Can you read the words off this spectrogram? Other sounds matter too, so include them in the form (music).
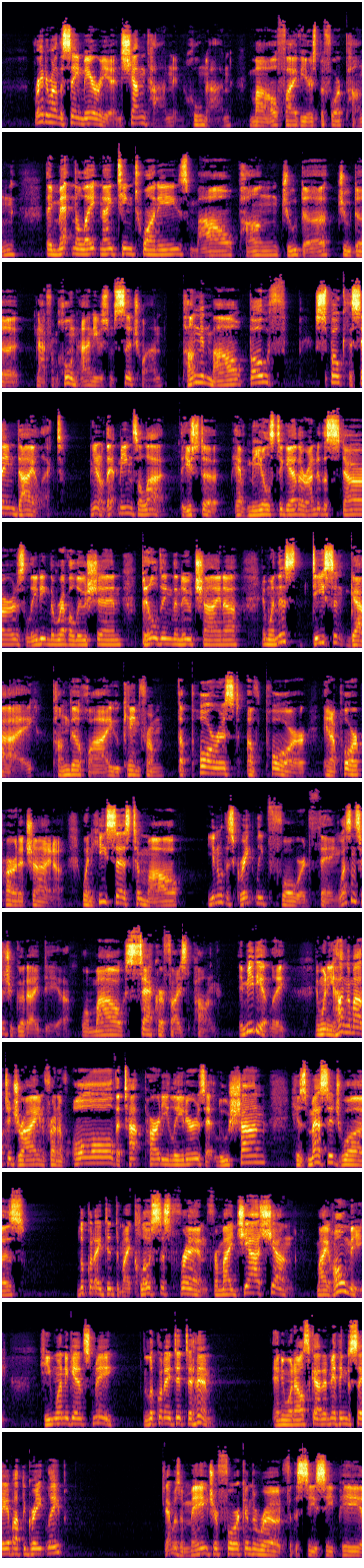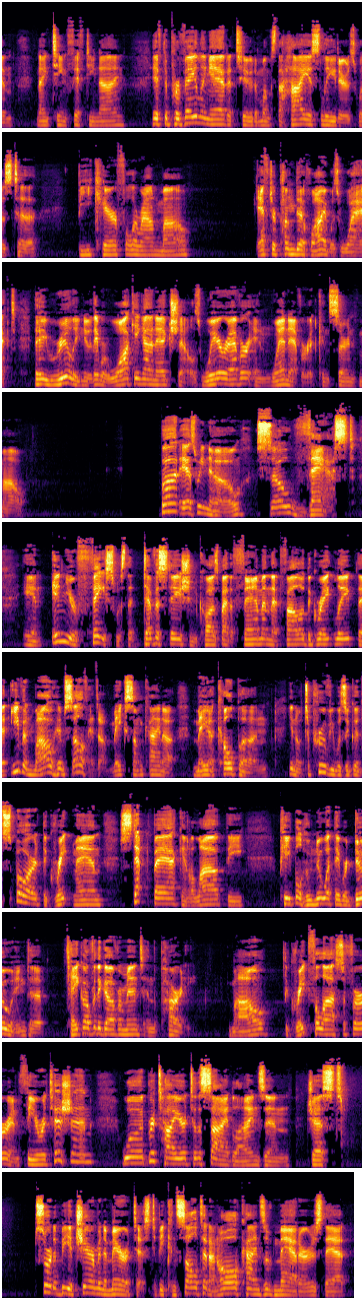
right around the same area in Xiangtan in Hunan. Mao, five years before Peng. They met in the late 1920s. Mao, Peng, Zhu De, Zhu De, not from Hunan, he was from Sichuan. Peng and Mao both spoke the same dialect. You know, that means a lot. They used to have meals together under the stars, leading the revolution, building the new China. And when this decent guy, Peng Dehuai, who came from the poorest of poor in a poor part of China, when he says to Mao, you know, this great leap forward thing wasn't such a good idea. Well, Mao sacrificed Peng immediately. And when he hung him out to dry in front of all the top party leaders at Lushan, his message was Look what I did to my closest friend from my Jiaxiang, my homie. He went against me. Look what I did to him. Anyone else got anything to say about the Great Leap? That was a major fork in the road for the CCP in 1959. If the prevailing attitude amongst the highest leaders was to be careful around Mao, after Peng Dehuai was whacked, they really knew they were walking on eggshells wherever and whenever it concerned Mao. But as we know, so vast and in your face was the devastation caused by the famine that followed the Great Leap that even Mao himself had to make some kind of mea culpa. And, you know, to prove he was a good sport, the great man stepped back and allowed the people who knew what they were doing to take over the government and the party. Mao, the great philosopher and theoretician, would retire to the sidelines and just sort of be a chairman emeritus, to be consulted on all kinds of matters that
